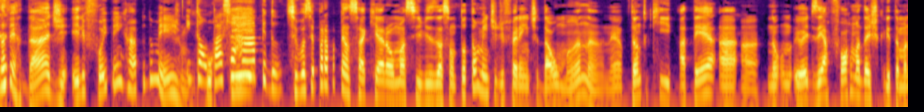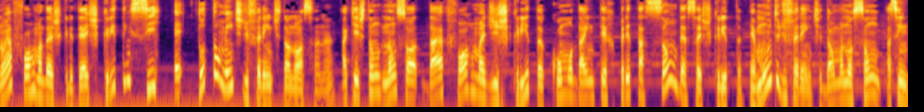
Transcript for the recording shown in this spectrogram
Na verdade, ele foi bem rápido mesmo. Então, passa rápido. Se você parar pra pensar que era uma civilização totalmente diferente da humana, né? Tanto que até a. a não, eu ia dizer a forma da escrita, mas não é a forma da escrita, é a escrita em si. É totalmente diferente da nossa, né? A questão não só da forma de escrita, como da interpretação dessa escrita. É muito diferente, dá uma noção, assim,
